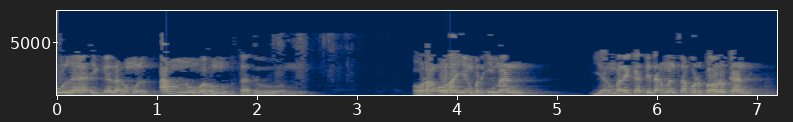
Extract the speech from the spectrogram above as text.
ulaika lahumul amnu wa. Orang-orang yang beriman yang mereka tidak mencampur baurkan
